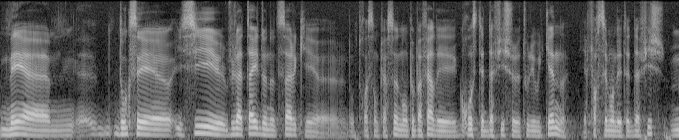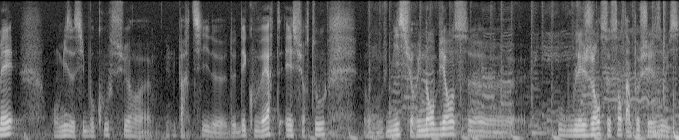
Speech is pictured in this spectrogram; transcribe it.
Mais euh, donc c'est euh, ici, vu la taille de notre salle qui est euh, donc 300 personnes, on ne peut pas faire des grosses têtes d'affiche tous les week-ends. Il y a forcément des têtes d'affiche, mais on mise aussi beaucoup sur une partie de, de, découverte et surtout on mise sur une ambiance où les gens se sentent un peu chez eux ici.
